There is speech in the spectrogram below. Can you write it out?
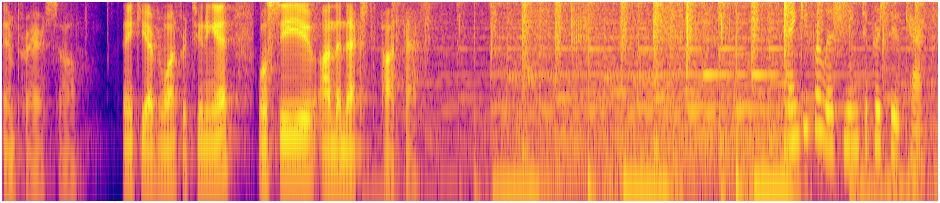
in prayer. So, thank you everyone for tuning in. We'll see you on the next podcast. Thank you for listening to Pursuit Cast.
